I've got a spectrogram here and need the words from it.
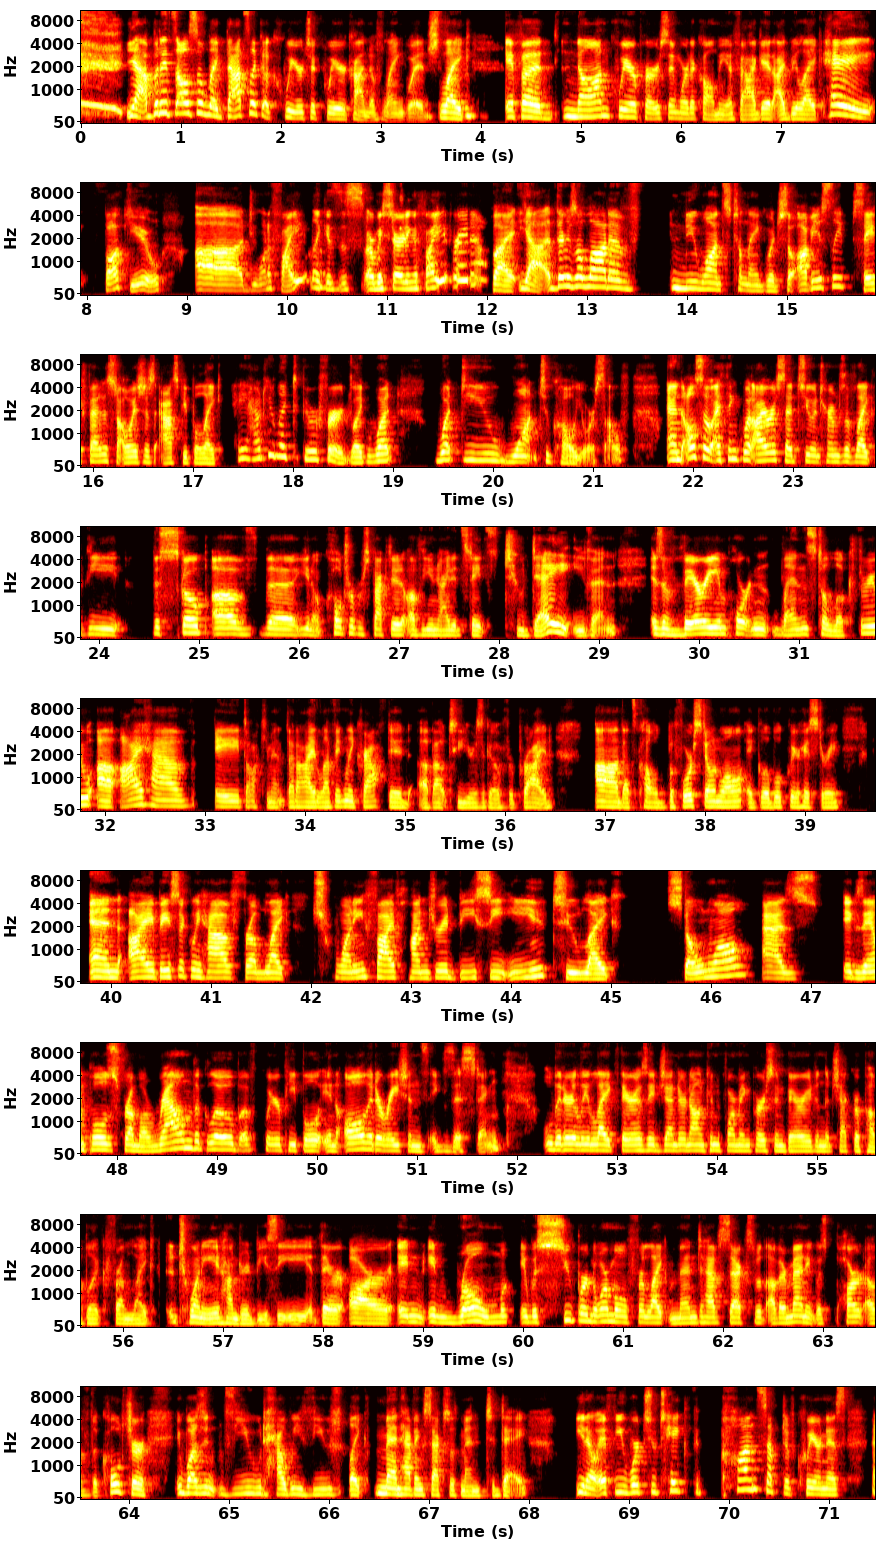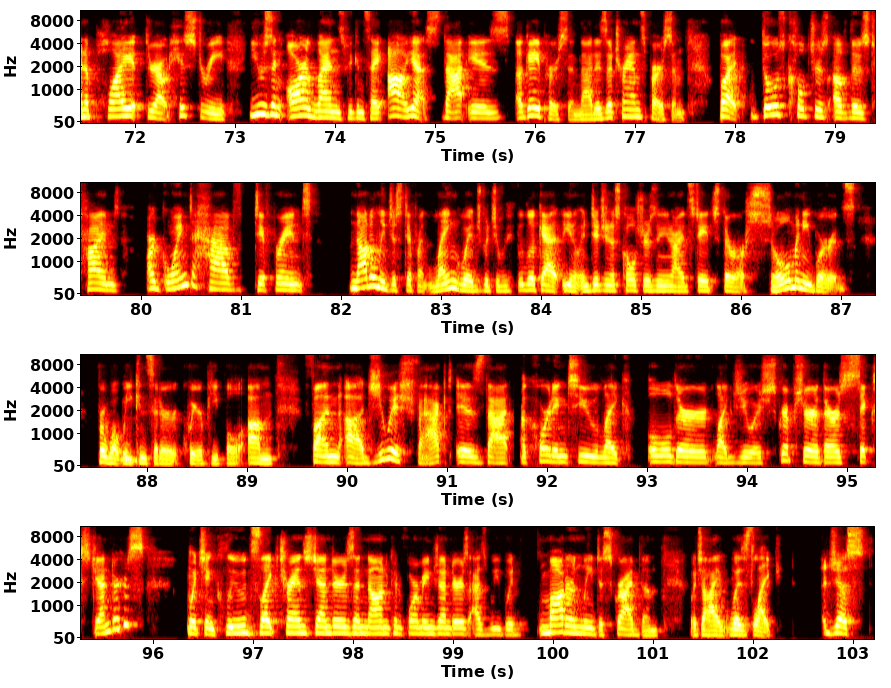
yeah, but it's also like that's like a queer to queer kind of language. Like mm-hmm. if a non-queer person were to call me a faggot, I'd be like, "Hey, fuck you. Uh, do you want to fight? Like is this are we starting a fight right now?" But yeah, there's a lot of nuance to language. So obviously, safe bet is to always just ask people like, "Hey, how do you like to be referred? Like what what do you want to call yourself?" And also, I think what Iris said too in terms of like the the scope of the you know cultural perspective of the united states today even is a very important lens to look through. Uh, i have a document that i lovingly crafted about two years ago for pride uh, that's called before stonewall a global queer history. And i basically have from like 2500 bce to like stonewall as examples from around the globe of queer people in all iterations existing literally like there is a gender nonconforming person buried in the Czech Republic from like 2800 BCE. There are in in Rome, it was super normal for like men to have sex with other men. It was part of the culture. It wasn't viewed how we view like men having sex with men today. You know, if you were to take the concept of queerness and apply it throughout history using our lens, we can say, ah, yes, that is a gay person, that is a trans person. But those cultures of those times are going to have different not only just different language, which if we look at, you know, indigenous cultures in the United States, there are so many words for what we mm-hmm. consider queer people. Um, fun uh, Jewish fact is that according to like older like Jewish scripture, there's six genders, which includes like transgenders and non-conforming genders as we would modernly describe them, which I was like just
